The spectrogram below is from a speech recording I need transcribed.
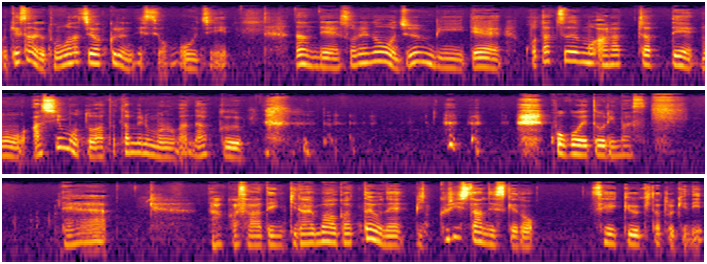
お客さんが友達が来るんですよお家に。なんでそれの準備でこたつも洗っちゃってもう足元を温めるものがなく 凍えております。でなんかさ電気代も上がったよね。びっくりしたんですけど請求来た時に。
